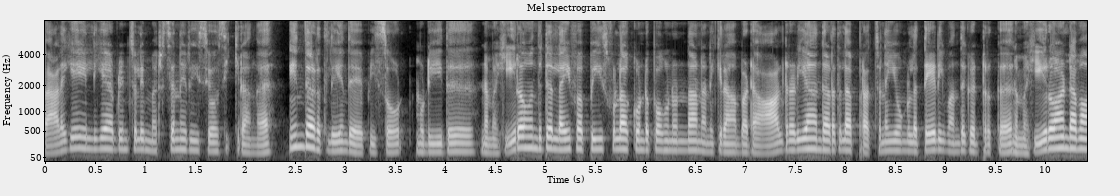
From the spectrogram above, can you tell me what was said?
வேலையே இல்லையே அப்படின்னு சொல்லி மெர்சனரிஸ் யோசிக்கிறாங்க. இந்த இடத்துலயே இந்த எபிசோட் முடியுது. நம்ம ஹீரோ வந்துட்டு லைஃபை பீஸ்ஃபுல்லா கொண்டு போகணும்னு தான் நினைக்கிறான். பட் ஆல்ரெடியா அந்த இடத்துல பிரச்சனை உங்களை தேடி வந்துகிட்டு இருக்கு. நம்ம ஹீரோ அண்ட் நம்ம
